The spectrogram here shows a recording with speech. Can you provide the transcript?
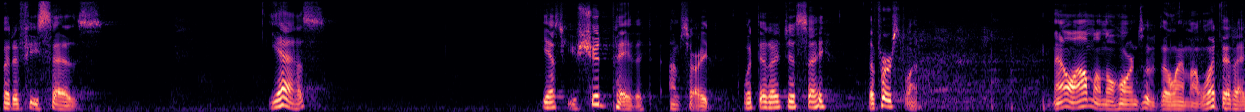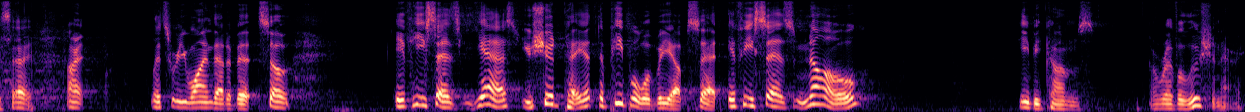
But if he says, yes, yes, you should pay the, I'm sorry, what did I just say? The first one. Now I'm on the horns of a dilemma. What did I say? All right, let's rewind that a bit. So, if he says yes, you should pay it, the people will be upset. If he says no, he becomes a revolutionary.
